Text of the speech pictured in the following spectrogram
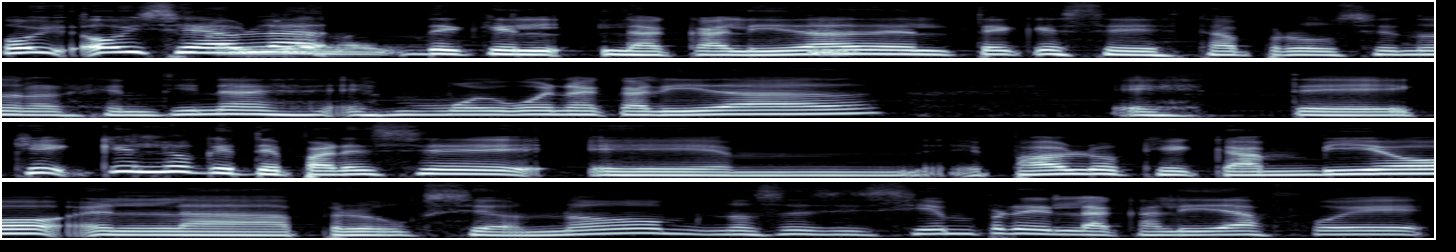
Hoy, hoy se habla de que la calidad del té que se está produciendo en Argentina es, muy buena calidad. Este, ¿qué, ¿Qué, es lo que te parece, em, Pablo, que cambió en la producción? ¿no? no sé si siempre la calidad fue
